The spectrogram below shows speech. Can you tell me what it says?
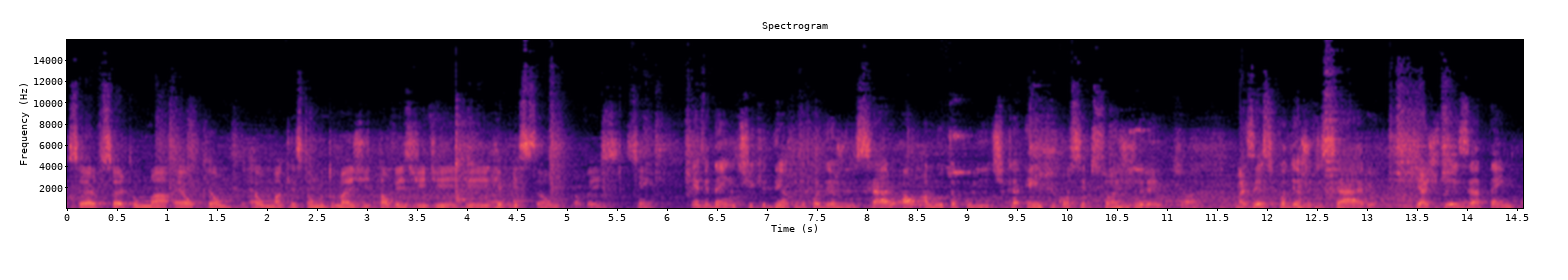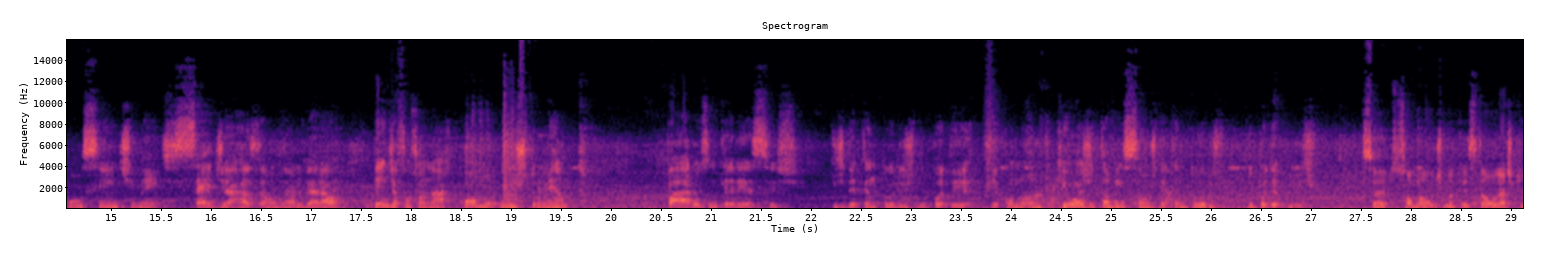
Certo, certo. Uma, é, o, que é, um, é uma questão muito mais de, talvez, de, de, de repressão, talvez? Sim. É evidente que dentro do Poder Judiciário há uma luta política entre concepções de direito. Claro. Mas esse Poder Judiciário, que às vezes até inconscientemente cede à razão neoliberal, tende a funcionar como um instrumento para os interesses dos detentores do poder econômico, que hoje também são os detentores do poder político. Certo. Só uma última questão, eu acho que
